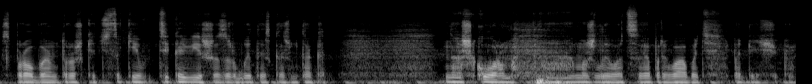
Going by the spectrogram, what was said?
Спробуємо трошки цікавіше зробити, скажімо так, наш корм. Е, Можливо, це привабить подліщика.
